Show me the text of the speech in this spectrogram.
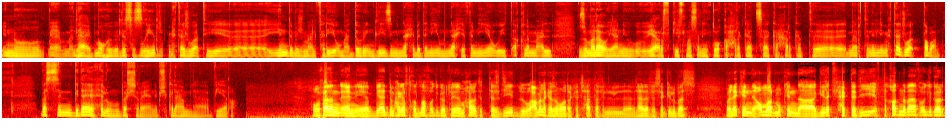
إنه لاعب موهبة لسه صغير محتاج وقت يندمج مع الفريق ومع الدوري الإنجليزي من ناحية بدنية ومن ناحية فنية ويتأقلم مع زملائه يعني ويعرف كيف مثلا يتوقع حركات ساكا حركة آه، مارتينيلي محتاج وقت طبعا. بس البداية حلوة مبشرة يعني بشكل عام لفييرا. هو فعلا يعني بيقدم حاجة افتقدناها في أوديجارد وهي محاولة التسديد وعملها كذا مرة كانتش حتى في ال- في الهدف اللي سجله بس. ولكن عمر ممكن أجي لك في الحتة دي. افتقدنا بقى في أوديجارد.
